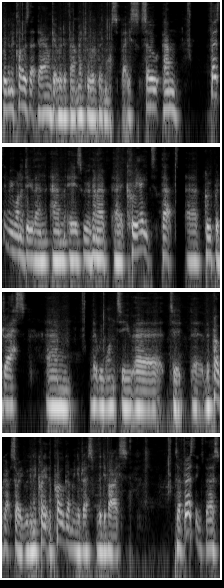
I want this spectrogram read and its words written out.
we're going to close that down, get rid of that, make a little bit more space. So um, first thing we want to do then um, is we're going to uh, create that uh, group address um, that we want to uh, to uh, the program. Sorry, we're going to create the programming address for the device. So first things first,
